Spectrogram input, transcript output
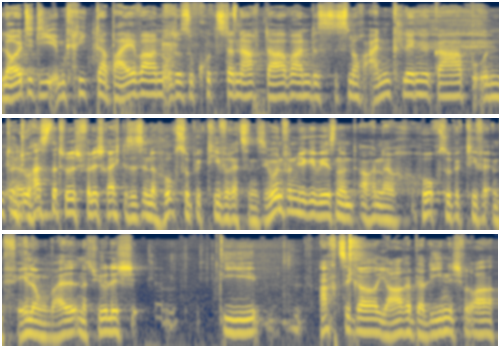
Leute, die im Krieg dabei waren oder so kurz danach da waren, dass es noch Anklänge gab und, Und du äh, hast natürlich völlig recht, es ist eine hochsubjektive Rezension von mir gewesen und auch eine hochsubjektive Empfehlung, weil natürlich die 80er Jahre Berlin, ich war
